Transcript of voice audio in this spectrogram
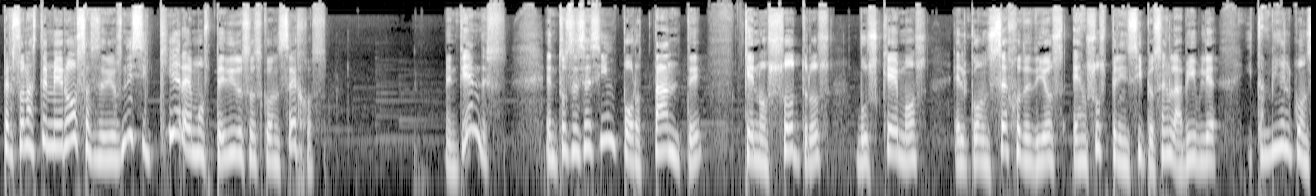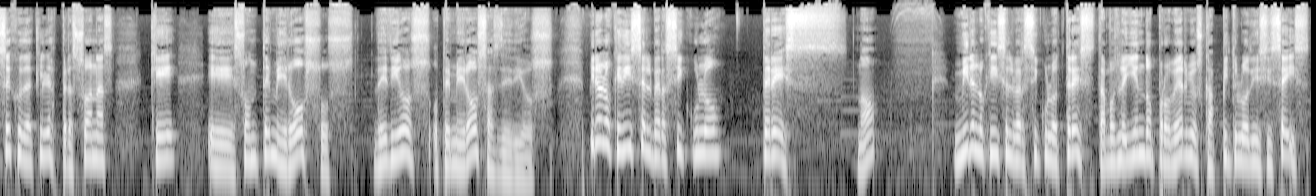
personas temerosas de Dios, ni siquiera hemos pedido esos consejos. ¿Me entiendes? Entonces es importante que nosotros busquemos el consejo de Dios en sus principios en la Biblia y también el consejo de aquellas personas que eh, son temerosos de Dios o temerosas de Dios. Mira lo que dice el versículo 3, ¿no? Mira lo que dice el versículo 3. Estamos leyendo Proverbios capítulo 16.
